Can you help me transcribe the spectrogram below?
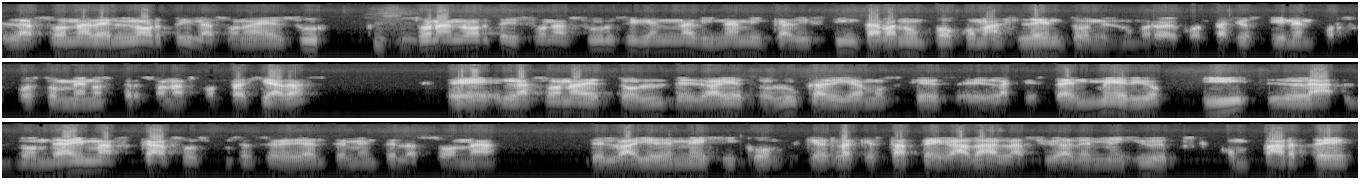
la zona del norte y la zona del sur. Uh -huh. Zona norte y zona sur siguen una dinámica distinta, van un poco más lento en el número de contagios, tienen por supuesto menos personas contagiadas. Eh, la zona de Tol del Valle de Toluca, digamos que es eh, la que está en medio, y la donde hay más casos, pues es evidentemente la zona del Valle de México, que es la que está pegada a la Ciudad de México y pues, que comparte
